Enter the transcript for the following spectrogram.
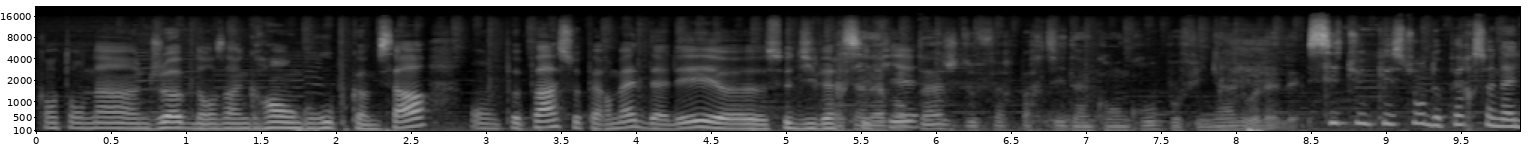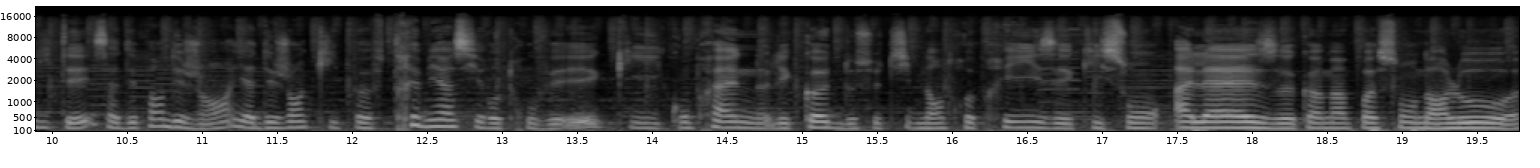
Quand on a un job dans un grand groupe comme ça, on ne peut pas se permettre d'aller se diversifier. C'est un avantage de faire partie d'un grand groupe au final C'est une question de personnalité ça dépend des gens. Il y a des gens qui peuvent très bien s'y retrouver, qui comprennent les codes de ce type d'entreprise et qui sont à l'aise comme un poisson dans l'eau euh,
